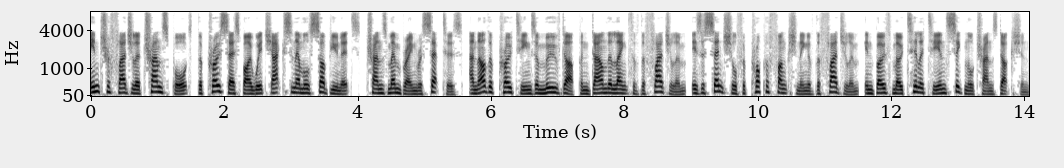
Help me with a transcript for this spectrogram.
Intraflagellar transport, the process by which axonemal subunits, transmembrane receptors, and other proteins are moved up and down the length of the flagellum, is essential for proper functioning of the flagellum, in both motility and signal transduction.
